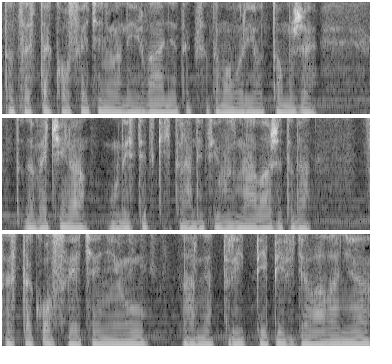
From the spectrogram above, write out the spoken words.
tá cesta k osvieteniu a nirváne, tak sa tam hovorí o tom, že teda väčšina buddhistických tradícií uznáva, že teda cesta k osvieteniu zahrňa tri typy vzdelávania.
